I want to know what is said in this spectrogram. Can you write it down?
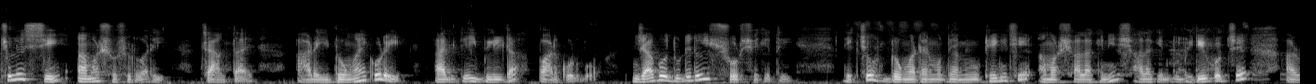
চলে এসেছি আমার শ্বশুরবাড়ি, চাকদায়। আর এই ডোঙায় করেই আজকে এই বিলটা পার করব। যাব দূরের ওই সর্ষে খেতেই দেখছ ডোঙাটার মধ্যে আমি উঠে গেছি আমার শালাকে নিয়ে। শালা কিন্তু ভিডিও করছে, আর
